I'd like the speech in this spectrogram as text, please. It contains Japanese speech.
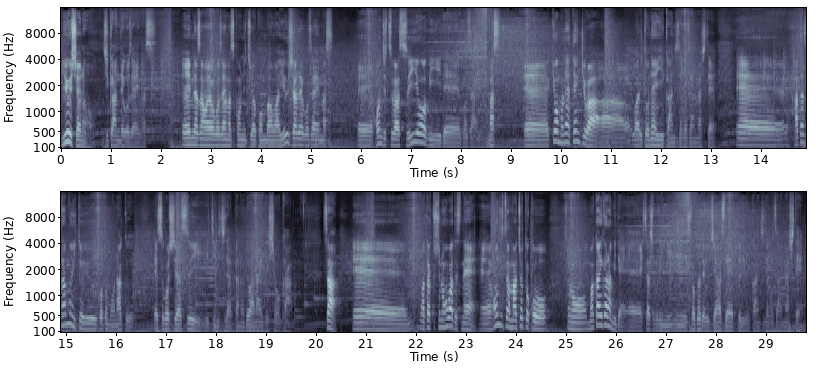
勇者の時間でございます、えー皆さんおはようございます。こんにちは。こんばんは。勇者でございます、えー本日は水曜日でございます、えー今日もね天気は割とねいい感じでございまして、えー肌寒いということもなく、え過ごしやすい一日だったのではないでしょうか。さあ、えー私の方はですね、えー本日はまあちょっとこうその魔界絡みで、えー久しぶりに外で打ち合わせという感じでございまして、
